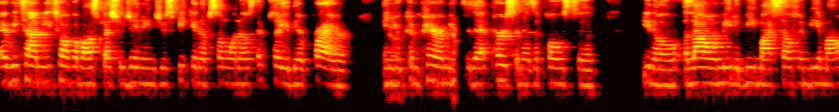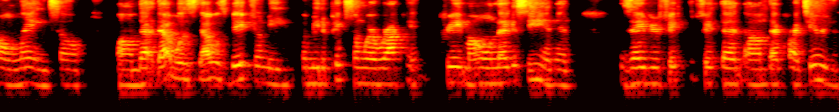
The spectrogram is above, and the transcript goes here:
Every time you talk about Special Jennings, you're speaking of someone else that played there prior, and you're comparing me to that person as opposed to, you know, allowing me to be myself and be in my own lane. So um, that that was that was big for me for me to pick somewhere where I can create my own legacy, and then Xavier fit fit that um, that criteria.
